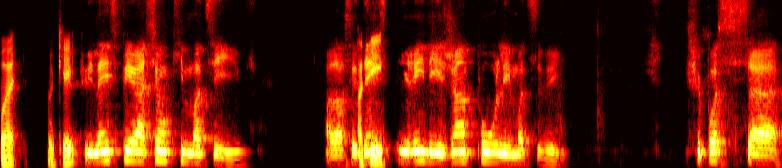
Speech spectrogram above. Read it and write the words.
Ouais, OK. Et puis l'inspiration qui motive. Alors, c'est d'inspirer les gens pour les motiver. Je ne sais pas si ça.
